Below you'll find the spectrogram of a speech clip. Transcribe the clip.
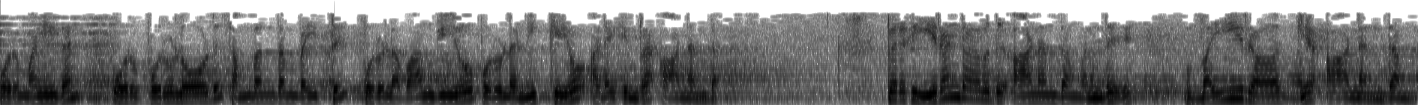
ஒரு மனிதன் ஒரு பொருளோடு சம்பந்தம் வைத்து பொருளை வாங்கியோ பொருளை நீக்கியோ அடைகின்ற ஆனந்தம். பிறகு இரண்டாவது ஆனந்தம் வந்து வைராகிய ஆனந்தம்.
